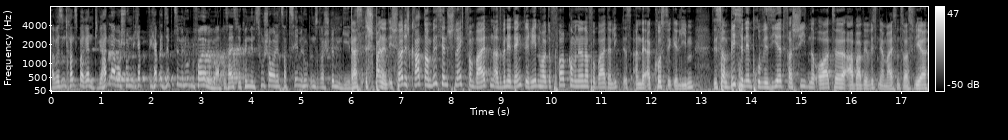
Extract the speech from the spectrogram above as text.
aber wir sind transparent. Wir hatten aber schon, ich habe ich hab jetzt 17 Minuten voll gemacht. Das heißt, wir können den Zuschauern jetzt noch 10 Minuten unserer Stimmen geben. Das ist spannend. Ich höre dich gerade noch ein bisschen schlecht vom Weiten. Also wenn ihr denkt, wir reden heute vollkommen ineinander vorbei, dann liegt es an der Akustik, ihr Lieben. Sie ist so ein bisschen improvisiert, verschiedene Orte, aber wir wissen ja meistens, was wir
